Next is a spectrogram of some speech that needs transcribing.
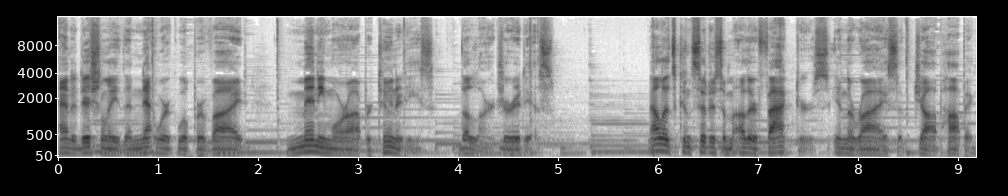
And additionally, the network will provide many more opportunities the larger it is. Now let's consider some other factors in the rise of job hopping.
